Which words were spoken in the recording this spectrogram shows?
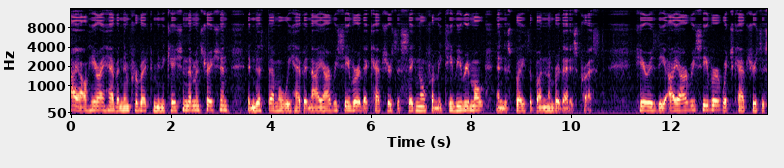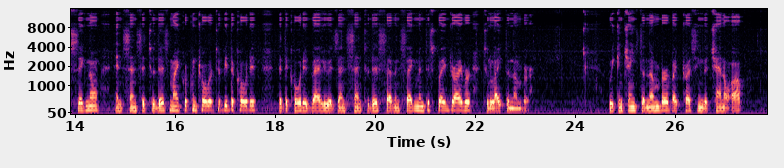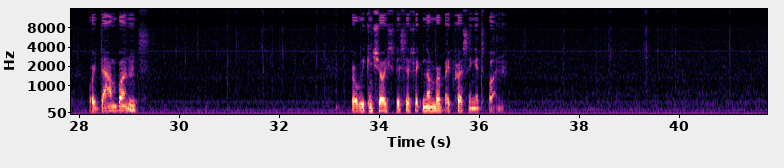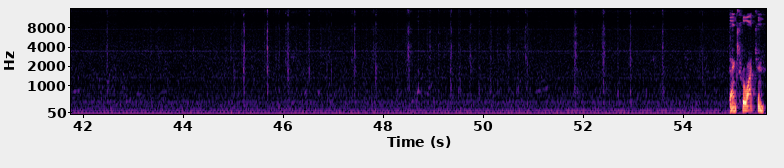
Hi all, here I have an infrared communication demonstration. In this demo we have an IR receiver that captures the signal from a TV remote and displays the button number that is pressed. Here is the IR receiver which captures the signal and sends it to this microcontroller to be decoded. The decoded value is then sent to this 7 segment display driver to light the number. We can change the number by pressing the channel up or down buttons or we can show a specific number by pressing its button. Thanks for watching.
